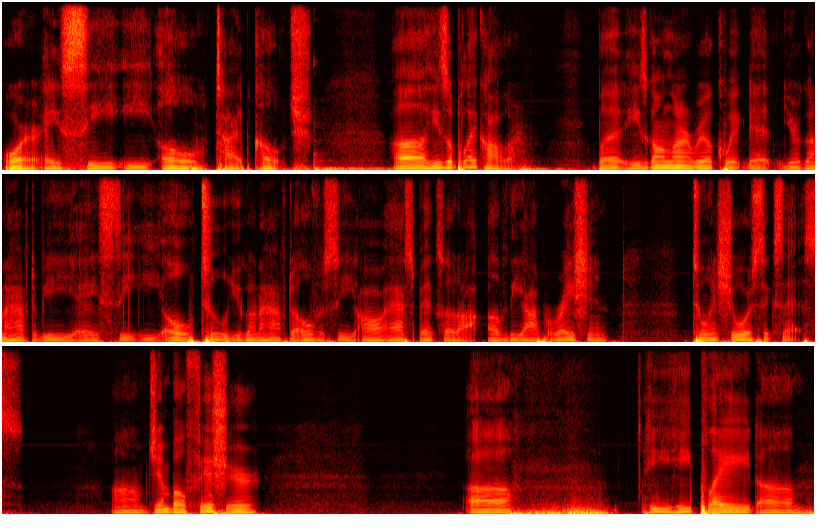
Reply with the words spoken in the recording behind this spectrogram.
or a CEO type coach? Uh, he's a play caller. But he's to learn real quick that you're to have to be a CEO too. You're to have to oversee all aspects of the, of the operation to ensure success. Um, Jimbo Fisher, uh, he he played um,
